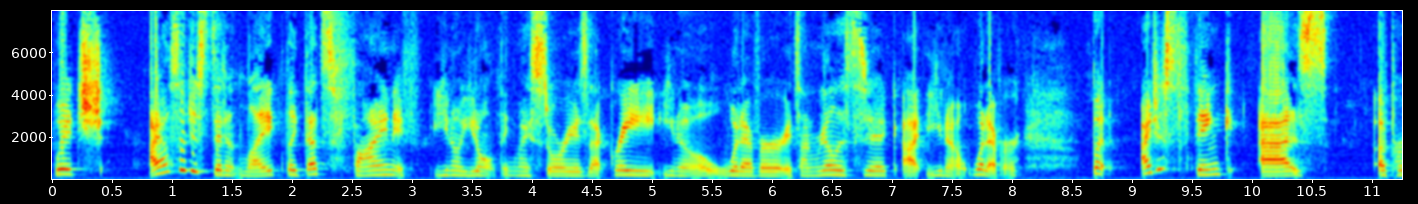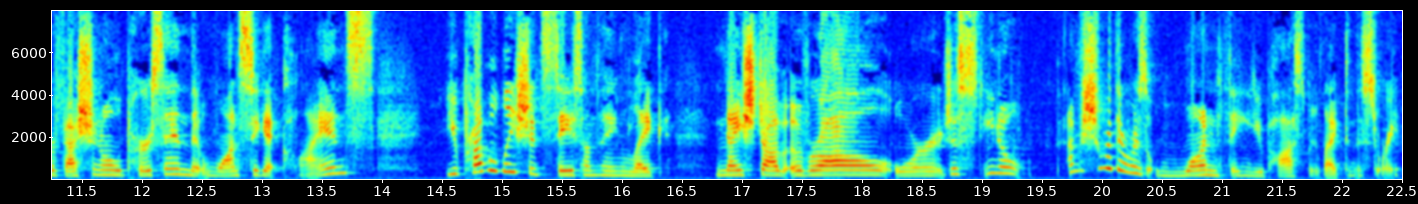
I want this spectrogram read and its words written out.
which I also just didn't like. Like, that's fine if, you know, you don't think my story is that great, you know, whatever, it's unrealistic, you know, whatever. But I just think as a professional person that wants to get clients, you probably should say something like, nice job overall, or just, you know, I'm sure there was one thing you possibly liked in the story.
